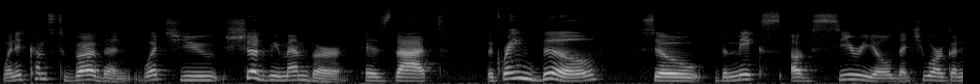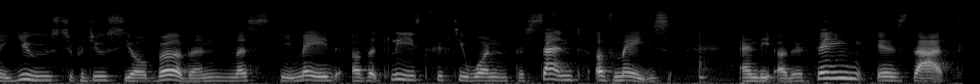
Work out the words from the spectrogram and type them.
when it comes to bourbon, what you should remember is that the grain bill, so the mix of cereal that you are going to use to produce your bourbon, must be made of at least 51% of maize. And the other thing is that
